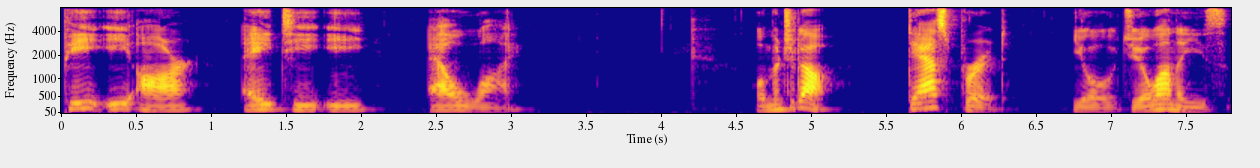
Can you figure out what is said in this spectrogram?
P E R A T E L Y。我们知道 desperate 有绝望的意思，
